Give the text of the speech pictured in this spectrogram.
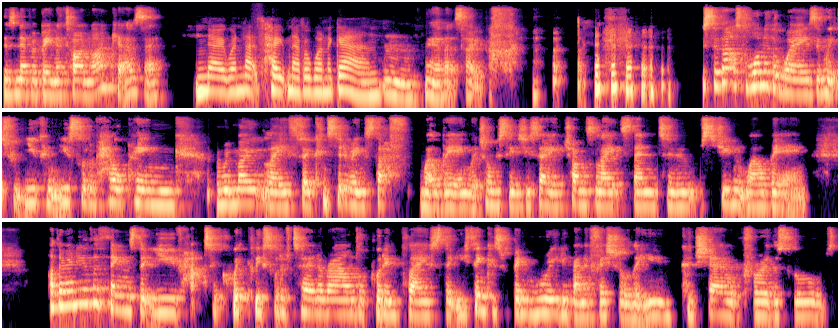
There's never been a time like it, has there? No, and let's hope never one again. Mm, yeah, let's hope. so that's one of the ways in which you can you sort of helping remotely so considering staff well-being which obviously as you say translates then to student well-being are there any other things that you've had to quickly sort of turn around or put in place that you think has been really beneficial that you could share for other schools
